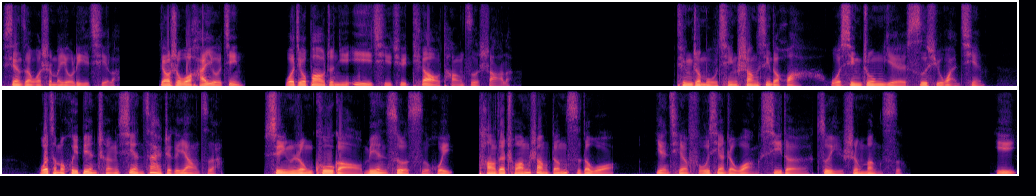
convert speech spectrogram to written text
现在我是没有力气了，要是我还有劲，我就抱着你一起去跳塘自杀了。听着母亲伤心的话，我心中也思绪万千。我怎么会变成现在这个样子啊？形容枯槁，面色死灰，躺在床上等死的我，眼前浮现着往昔的醉生梦死。一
